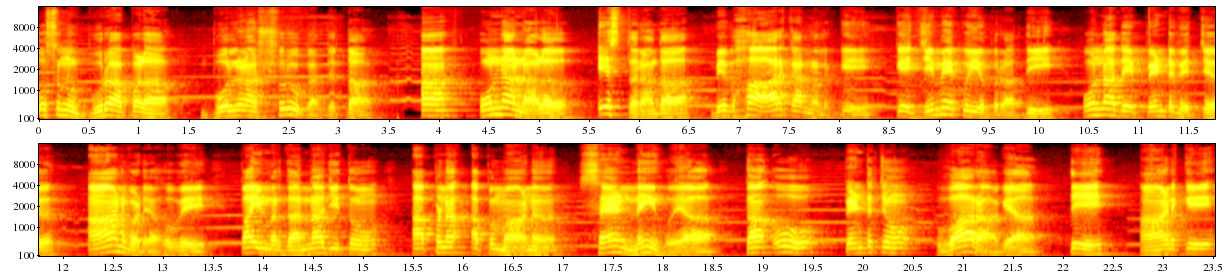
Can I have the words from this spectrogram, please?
ਉਸ ਨੂੰ ਬੁਰਾ ਭਲਾ ਬੋਲਣਾ ਸ਼ੁਰੂ ਕਰ ਦਿੱਤਾ। ਤਾਂ ਉਹਨਾਂ ਨਾਲ ਇਸ ਤਰ੍ਹਾਂ ਦਾ ਵਿਵਹਾਰ ਕਰਨ ਲੱਗੇ ਕਿ ਜਿਵੇਂ ਕੋਈ ਅਪਰਾਧੀ ਉਹਨਾਂ ਦੇ ਪਿੰਡ ਵਿੱਚ ਆਣ ਵੜਿਆ ਹੋਵੇ, ਭਾਈ ਮਰਦਾਨਾ ਜੀ ਤੋਂ ਆਪਣਾ ਅਪਮਾਨ ਸਹਿਣ ਨਹੀਂ ਹੋਇਆ, ਤਾਂ ਉਹ ਪਿੰਡ ਚੋਂ ਬਾਹਰ ਆ ਗਿਆ ਤੇ ਆਣ ਕੇ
